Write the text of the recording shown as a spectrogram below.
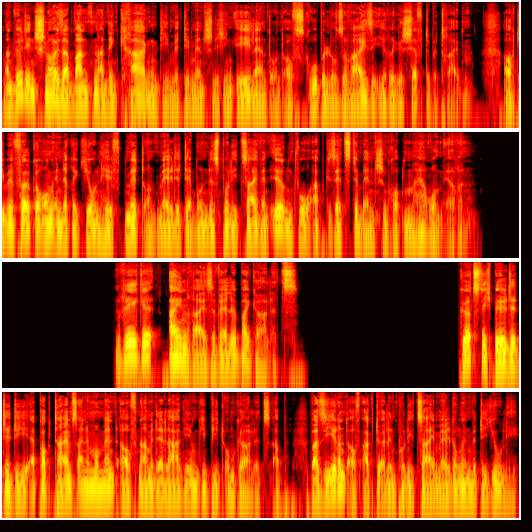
Man will den Schleuserbanden an den Kragen, die mit dem menschlichen Elend und auf skrupellose Weise ihre Geschäfte betreiben. Auch die Bevölkerung in der Region hilft mit und meldet der Bundespolizei, wenn irgendwo abgesetzte Menschengruppen herumirren. Rege Einreisewelle bei Görlitz. Kürzlich bildete die Epoch Times eine Momentaufnahme der Lage im Gebiet um Görlitz ab, basierend auf aktuellen Polizeimeldungen Mitte Juli.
